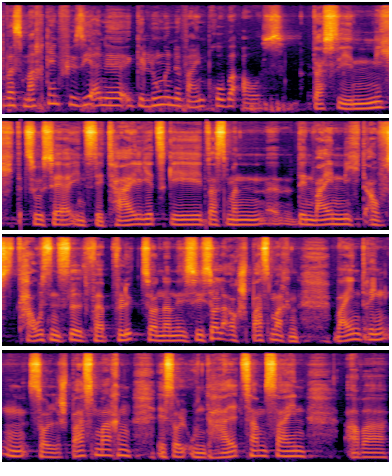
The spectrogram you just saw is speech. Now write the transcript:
Was macht denn für Sie eine gelungene Weinprobe aus? Dass sie nicht zu sehr ins Detail jetzt geht, dass man äh, den Wein nicht aufs Tausendstel verpflückt, sondern sie soll auch Spaß machen. Wein trinken soll Spaß machen, es soll unterhaltsam sein, aber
